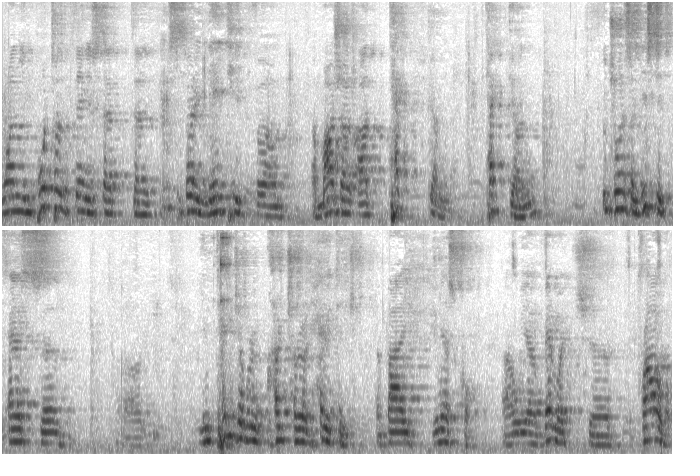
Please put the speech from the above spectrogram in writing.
One important thing is that uh, this is very native um, martial art Taekyon, which was listed as uh, uh, intangible cultural heritage by UNESCO. Uh, we are very much uh, proud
